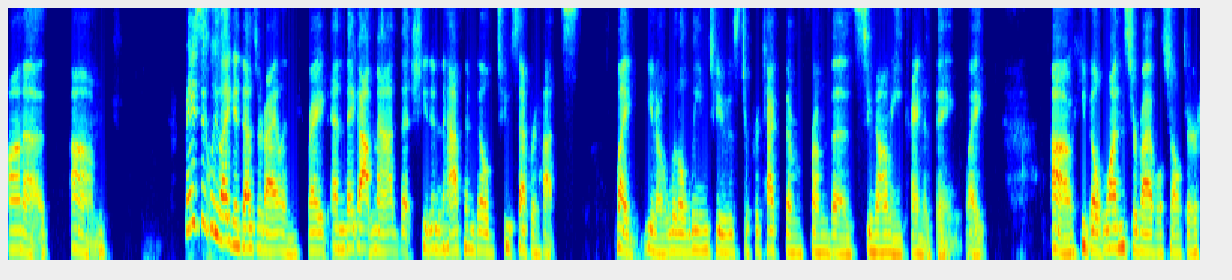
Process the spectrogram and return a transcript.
on a um basically like a desert island right? And they got mad that she didn't have him build two separate huts like you know little lean-tos to protect them from the tsunami kind of thing. Like uh, he built one survival shelter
